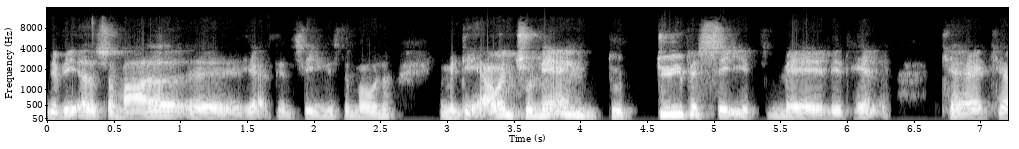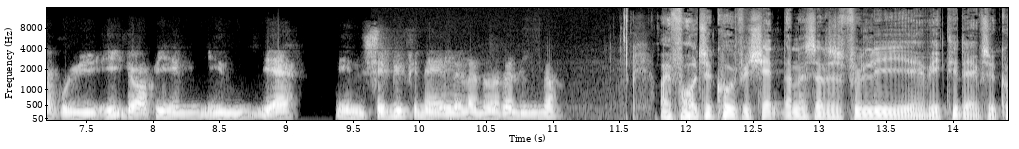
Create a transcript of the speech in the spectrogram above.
leveret så meget øh, her den seneste måned. Men det er jo en turnering, du dybest set med lidt held kan, kan ryge helt op i en, en, ja, en semifinale eller noget, der ligner. Og i forhold til koefficienterne, så er det selvfølgelig øh, vigtigt, at FCK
